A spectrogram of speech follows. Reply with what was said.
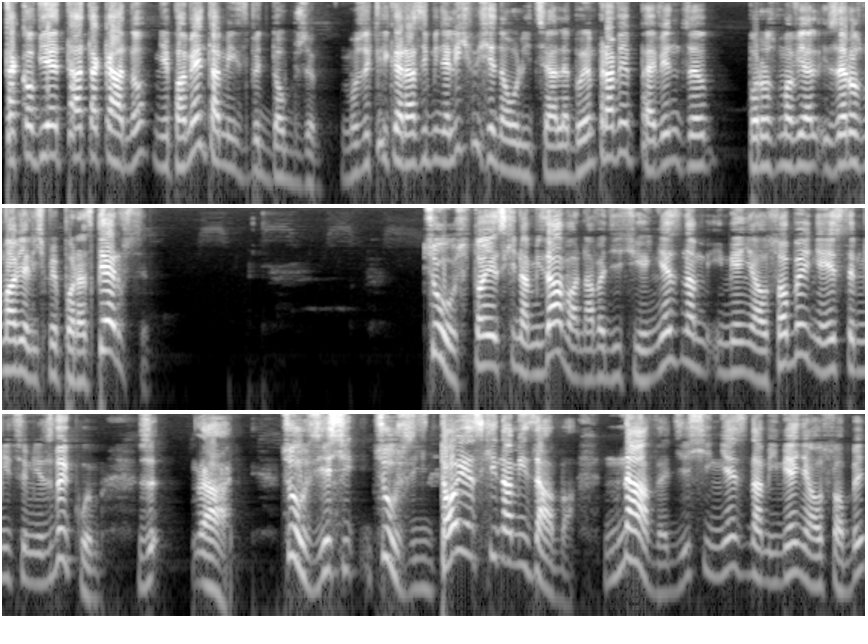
Ta kobieta, Takano, nie pamiętam jej zbyt dobrze. Może kilka razy minęliśmy się na ulicy, ale byłem prawie pewien, że, porozmawiali, że rozmawialiśmy po raz pierwszy. Cóż, to jest Hinamizawa, nawet jeśli jej nie znam imienia osoby, nie jestem niczym niezwykłym. Z... A. Cóż, jeśli... Cóż, to jest Hinamizawa. Nawet jeśli nie znam imienia osoby,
